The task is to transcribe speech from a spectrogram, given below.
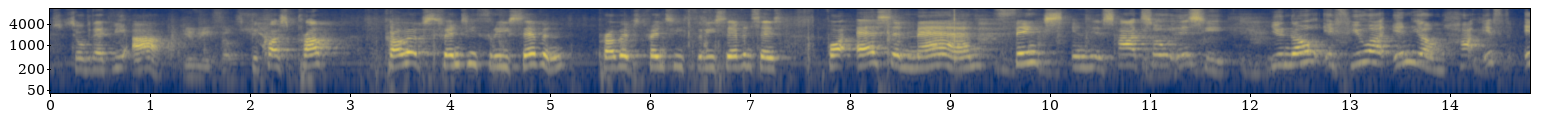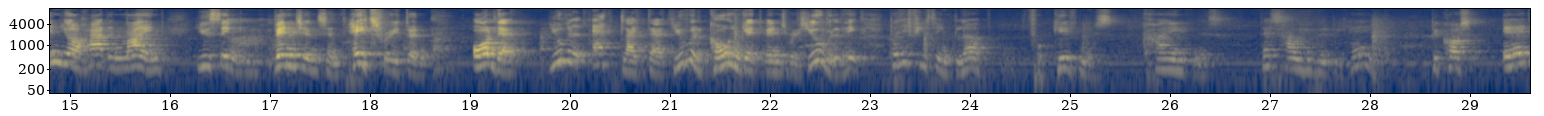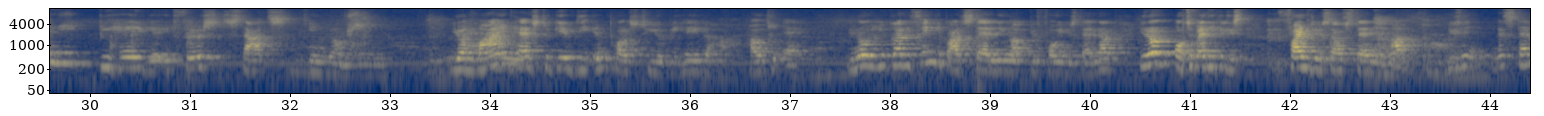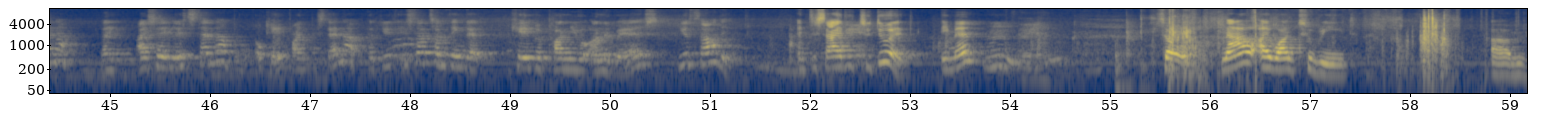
So that we are. Giving thoughts. Because Pro- Proverbs 23 7, Proverbs 23 7 says, For as a man thinks in his heart, so is he. You know, if you are in your heart, if in your heart and mind you think vengeance and hatred and all that, you will act like that. You will go and get vengeance. You will hate. But if you think love, forgiveness, kindness, that's how you will behave. Because any behavior, it first starts in your mind. Your mind has to give the impulse to your behavior how, to act. You know, you got to think about standing up before you stand up. You don't automatically find yourself standing up. You think, let's stand up. Like I say, let's stand up. Okay, fine, stand up. But you, it's not something that came upon you unawares. You thought it and decided to do it. Amen? So now I want to read. Um,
